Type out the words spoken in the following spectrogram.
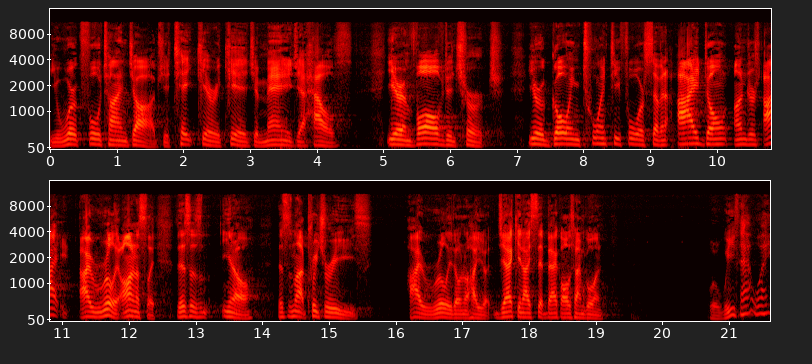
You work full time jobs, you take care of kids, you manage a house, you're involved in church, you're going 24 7. I don't understand. I, I really, honestly, this is, you know, this is not preacherese. I really don't know how you do it. Jackie and I sit back all the time going, were we that way?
